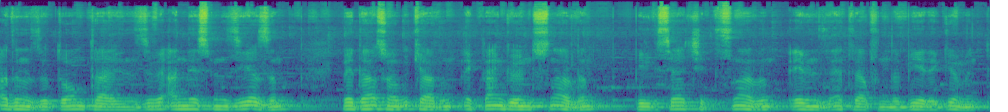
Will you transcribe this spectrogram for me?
adınızı, doğum tarihinizi ve anne isminizi yazın ve daha sonra bu kağıdın ekran görüntüsünü alın, bilgisayar çıktısını alın, evinizin etrafında bir yere gömün.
